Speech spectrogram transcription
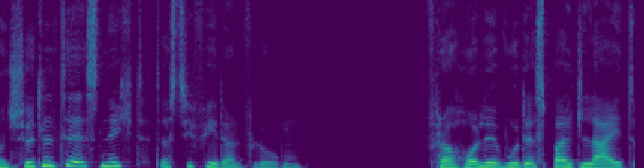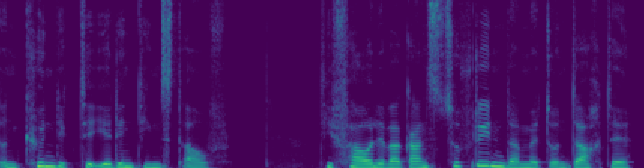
und schüttelte es nicht, dass die Federn flogen. Frau Holle wurde es bald leid und kündigte ihr den Dienst auf. Die Faule war ganz zufrieden damit und dachte,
